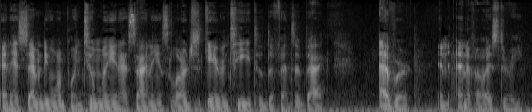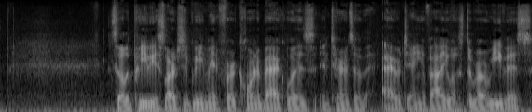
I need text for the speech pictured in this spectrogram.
and his 71.2 million at signing is the largest guarantee to a defensive back ever in NFL history. So the previous largest agreement for a cornerback was in terms of average annual value was Darrelle Revis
